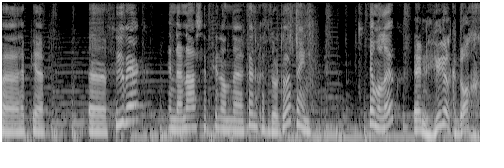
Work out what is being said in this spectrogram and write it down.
heb je, vuurwerk. En daarnaast heb je dan, kan je nog even door het dorp heen. Helemaal leuk. Een heerlijke dag.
